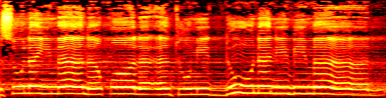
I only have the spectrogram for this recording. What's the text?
سليمان قال أتمدونني بمال؟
